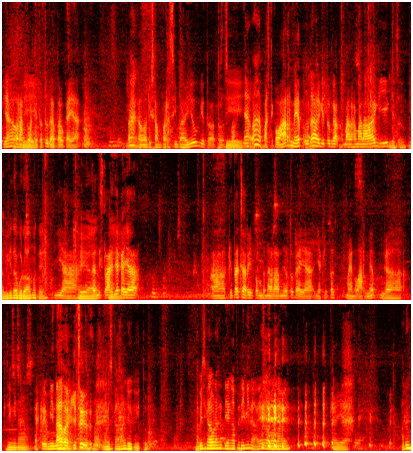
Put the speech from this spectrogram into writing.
ya orang tua Pasti. kita tuh udah tahu kayak ah kalau disamper si Bayu gitu atau Pasti. sebaliknya wah pasti ke warnet udah gitu nggak ke mana-mana lagi Iya gitu sih. Tapi kita bodo amat ya. Iya. Kayak- dan istilahnya kayak- kayak ah, kita cari pembenarannya tuh kayak ya kita main warnet nggak Kriminal. nggak kriminal lah gitu. Iya sih. Sampai sekarang juga gitu. Tapi sekarang udah dia nggak kriminal ya kalau main. kayak aduh.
